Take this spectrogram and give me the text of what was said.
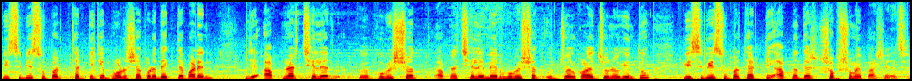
পিসিবি সুপার থার্টিকে ভরসা করে দেখতে পারেন যে আপনার ছেলের ভবিষ্যৎ, আপনার ছেলে মেয়ের ভবিষ্যৎ উজ্জ্বল করার জন্য কিন্তু পিসিবি সুপার থার্টি আপনাদের সবসময় পাশে আছে।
